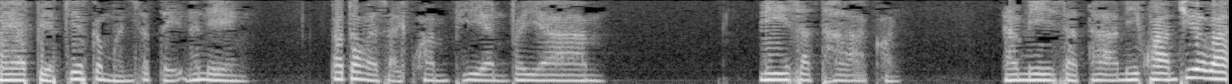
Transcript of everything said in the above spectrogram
แมวเปรียบเทียบก็เหมือนสตินั่นเอง ก็ต้องอาศัยความเพียรพยายาม มีศรัทธาก่อนนะมีศรัทธามีความเชื่อว่า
